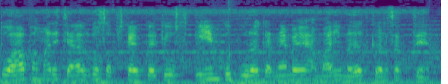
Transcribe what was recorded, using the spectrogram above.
तो आप हमारे चैनल को सब्सक्राइब करके उस एम को पूरा करने में हमारी मदद कर सकते हैं।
